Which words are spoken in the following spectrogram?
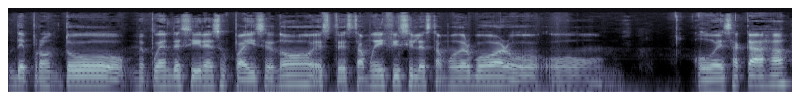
de pronto me pueden decir en sus países, no, este, está muy difícil esta motherboard o, o, esa caja,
